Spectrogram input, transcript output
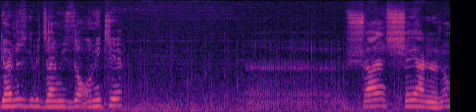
Gördüğünüz gibi canım yüzde 12. Ee, şu an şey arıyorum.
